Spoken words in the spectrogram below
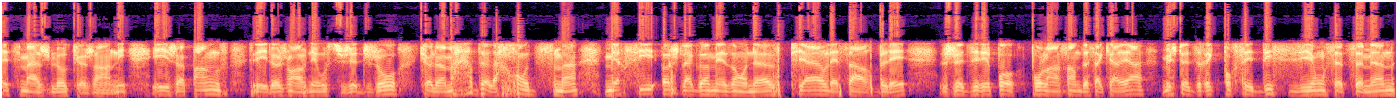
cette image-là que j'en ai. Et je pense, et là, je vais en venir au sujet du jour, que le maire de l'arrondissement, Mercier, Hochelaga, Maisonneuve, Pierre Lessard-Blais, je dirais pas pour l'ensemble de sa carrière, mais je te dirais que pour ses décisions cette semaine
